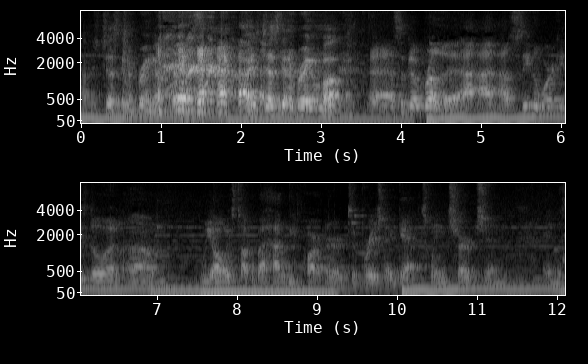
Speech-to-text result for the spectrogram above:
I was just gonna bring up Curtis. I was just gonna bring him up. Uh, that's a good brother. I, I, I see the work he's doing. Um, we always talk about how do we partner to bridge that gap between church and and, the,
